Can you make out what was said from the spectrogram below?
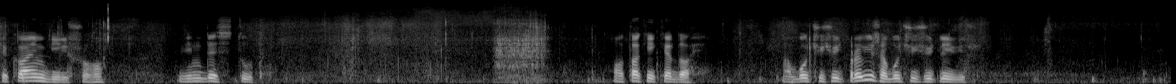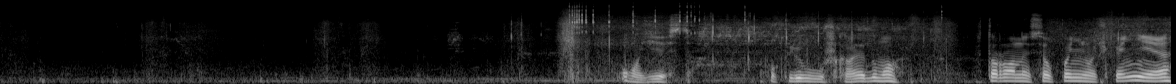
Чекаємо більшого. Він десь тут. Отак і кидай. Або чуть-чуть правіше, або чуть-чуть лівіше. О, есть. Поклювушка. Я думав, втаранився в пеньочка. Ні.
